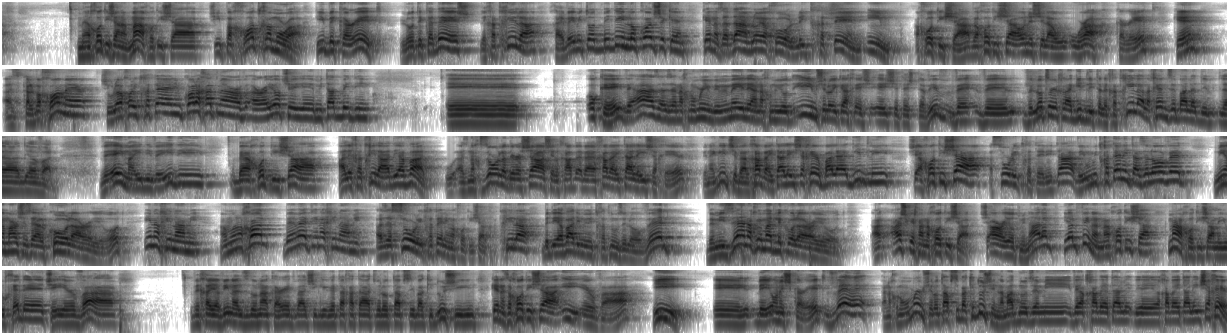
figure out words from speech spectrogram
מאחות אישה, מה אחות אישה? שהיא פחות חמורה, היא בכרת לא תקדש, לכתחילה חייבי מיתות בדין, לא כל שכן. כן, אז אדם לא יכול להתחתן עם אחות אישה, ואחות אישה העונש שלה הוא, הוא רק כרת, כן? אז קל וחומר שהוא לא יכול להתחתן עם כל אחת מהאריות שהיא מיתת בית דין. אה, אוקיי, ואז אז אנחנו אומרים, וממילא אנחנו יודעים שלא ייקח אש, אש את אשת אביו, ולא צריך להגיד לי את הלכתחילה, לכן זה בא לדיעבד. ואימה אידי ואידי באחות אישה הלכתחילה עדי אבד. אז נחזור לדרשה של והלכה והייתה לאיש אחר, ונגיד שבהלכה והייתה לאיש אחר בא להגיד לי שאחות אישה אסור להתחתן איתה, ואם הוא מתחתן איתה זה לא עובד. מי אמר שזה על כל האריות? הנה חינמי. אמרו נכון, באמת הנה חינמי. אז אסור להתחתן עם אחות אישה לכתחילה, בדיעבד אם הם יתחתנו זה לא עובד, ומזה אנחנו נלמד לכל האריות. אשכח הנחות אישה, שאר היות מנהלן, ילפינן מאחות אישה. מה אחות אישה מיוחדת שהיא ערווה וחייבין על זדונה כרת ועד שגיגתה חטאת ולא תפסי בה קידושין, כן אז אחות אישה היא ערווה, היא אה, בעונש כרת ואנחנו אומרים שלא תפסי בה קידושין, למדנו את זה ואחווה הייתה לאיש אחר.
